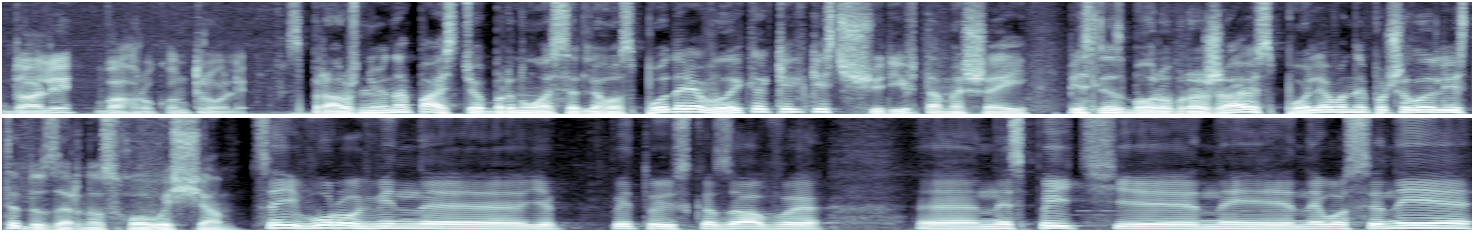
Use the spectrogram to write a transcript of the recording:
Далі в агроконтролі. Справжньою напастю обернулася для господаря велика кількість щурів та мишей. Після збору врожаю з поля вони почали лізти до зерносховища. Цей ворог, він, е, як би той сказав, е, е, не спить не, не восени,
